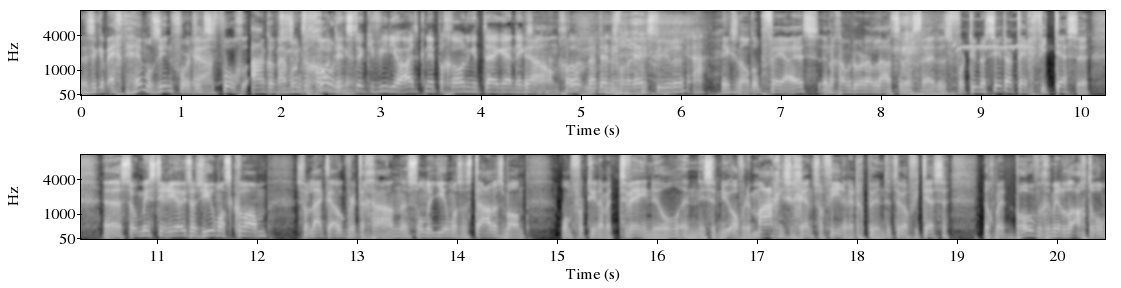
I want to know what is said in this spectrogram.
Dus ik heb echt helemaal zin voor dit volgende aankomst Wij moeten gewoon dit stukje video uitknippen, Groningen taggen en niks aan de hand. Gewoon naar Dennis van der Ree sturen. Ja. Niks aan de hand. Op VHS. En dan gaan we door naar de laatste wedstrijd. Dus Fortuna Sittard tegen Vitesse. Eh, zo mysterieus als Yilmaz kwam, zo lijkt hij ook weer te gaan. Eh, Zonder Yilmaz als talisman won Fortuna met 2-0. En is het nu over de magische grens van 34 punten. Terwijl Vitesse nog met bovengemiddelde achterom,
